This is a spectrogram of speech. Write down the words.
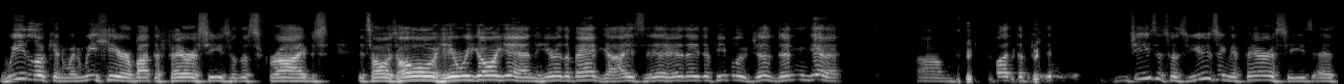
We look and when we hear about the Pharisees or the scribes, it's always, oh, here we go again. Here are the bad guys. Here are the, the people who just didn't get it. Um, but the Jesus was using the Pharisees as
